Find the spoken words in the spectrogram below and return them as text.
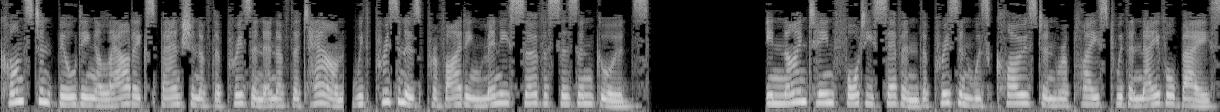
Constant building allowed expansion of the prison and of the town, with prisoners providing many services and goods. In 1947 the prison was closed and replaced with a naval base.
